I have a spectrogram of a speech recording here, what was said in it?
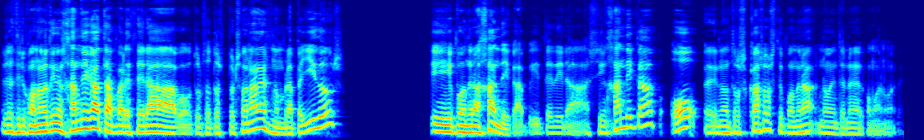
Es decir, cuando no tienes handicap te aparecerá tus datos personales, nombre, apellidos, y pondrá handicap y te dirá sin handicap o en otros casos te pondrá 99,9.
